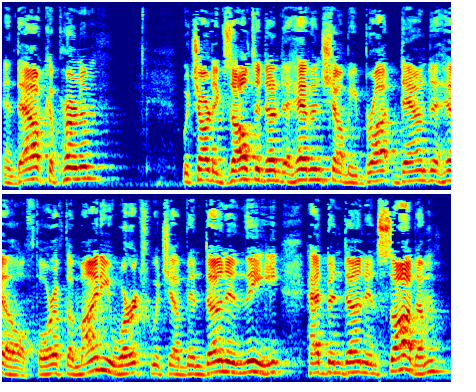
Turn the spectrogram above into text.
And thou, Capernaum, which art exalted unto heaven, shall be brought down to hell. For if the mighty works which have been done in thee had been done in Sodom,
